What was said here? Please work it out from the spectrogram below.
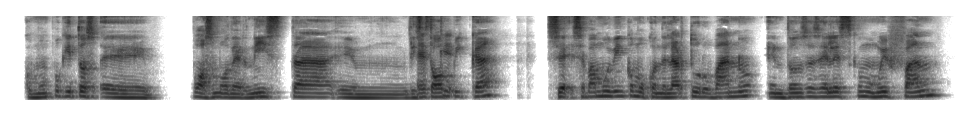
como un poquito eh, postmodernista, em, distópica, se, se va muy bien como con el arte urbano. Entonces él es como muy fan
